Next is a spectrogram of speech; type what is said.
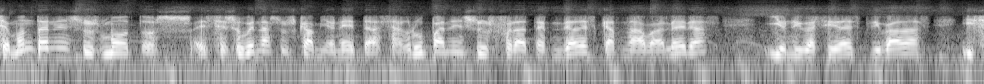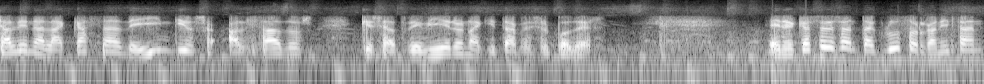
Se montan en sus motos, eh, se suben a sus camionetas, se agrupan en sus fraternidades carnavaleras y universidades privadas y salen a la caza de indios alzados que se atrevieron a quitarles el poder. En el caso de Santa Cruz organizan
